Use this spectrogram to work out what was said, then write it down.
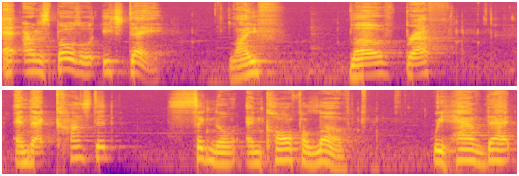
at our disposal each day life, love, breath, and that constant signal and call for love we have that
